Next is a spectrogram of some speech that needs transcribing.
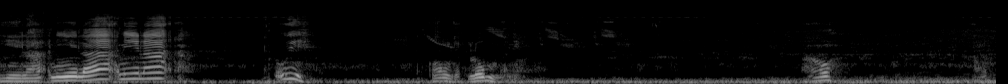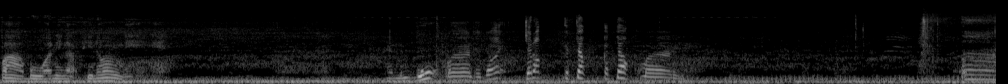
นี่ละนี่ละนี่ละอุ้ยกล้องจากล่มอันนี้เอาเอาป้าบัวนี่แหละพี่น้องนี่ ให้มันบุมาเถอะน้อยจะดอกกระจอกกระจอกมานี่อ่า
